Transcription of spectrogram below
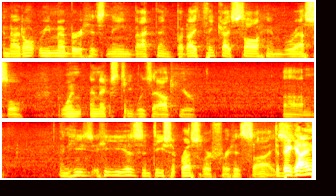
and I don't remember his name back then, but I think I saw him wrestle when NXT was out here. Um, and he's he is a decent wrestler for his size. the big guy.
